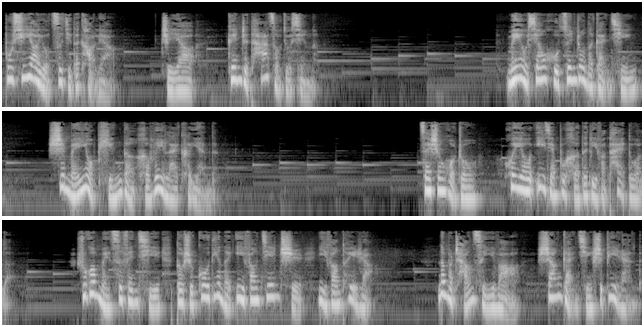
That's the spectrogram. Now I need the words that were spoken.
不需要有自己的考量，只要跟着他走就行了。没有相互尊重的感情，是没有平等和未来可言的。在生活中，会有意见不合的地方太多了。如果每次分歧都是固定的一方坚持一方退让，那么长此以往，伤感情是必然的。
